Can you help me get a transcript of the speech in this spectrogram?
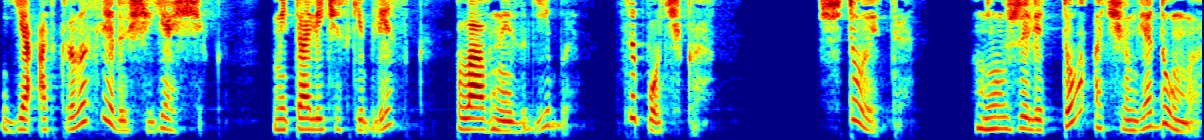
Я открыла следующий ящик. Металлический блеск, плавные сгибы, цепочка. Что это? Неужели то, о чем я думаю?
